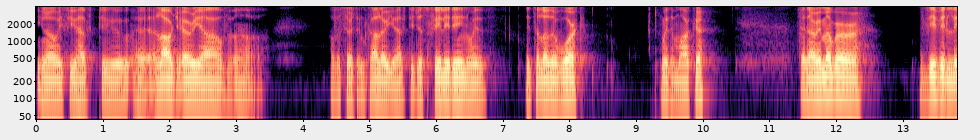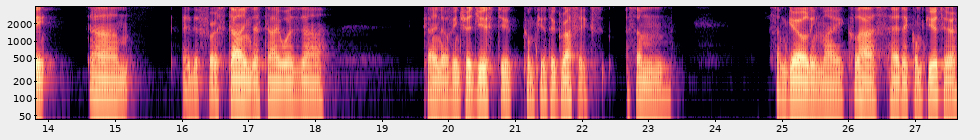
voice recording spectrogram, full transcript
you know if you have to uh, a large area of uh, of a certain color, you have to just fill it in with. It's a lot of work with a marker. And I remember vividly um, the first time that I was uh, kind of introduced to computer graphics. Some some girl in my class had a computer,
